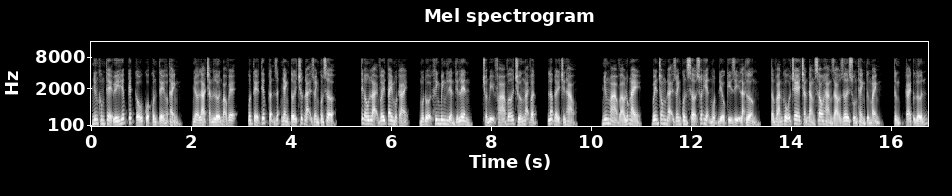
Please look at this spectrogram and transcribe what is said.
nhưng không thể uy hiếp kết cấu của quân tề hợp thành, nhờ lá chắn lớn bảo vệ, quân tề tiếp cận rất nhanh tới trước đại doanh quân sở. Tiết âu lại vây tay một cái, một đội khinh binh liền tiến lên, chuẩn bị phá vỡ chướng ngại vật, lấp đầy chiến hảo nhưng mà vào lúc này, bên trong đại doanh quân sở xuất hiện một điều kỳ dị lạ thường, tấm ván gỗ che chắn đằng sau hàng rào rơi xuống thành từng mảnh, từng cái cực lớn,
